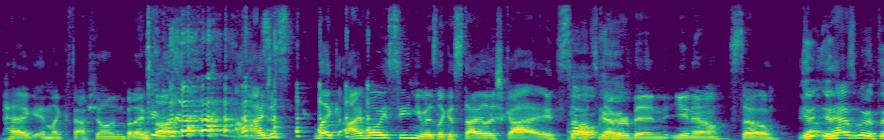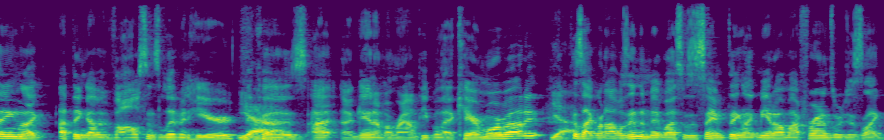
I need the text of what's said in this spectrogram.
peg in like fashion, but I thought I just like I've always seen you as like a stylish guy, so Oh, it's never been you know so. Yeah. It, it has been a thing like I think I've evolved since living here Yeah. because I again I'm around people that care more about it. Yeah. Because like when I was in the Midwest, it was the same thing. Like me and all my friends were just like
